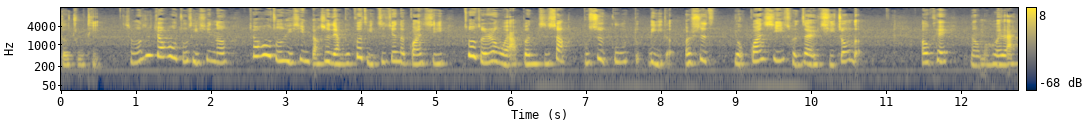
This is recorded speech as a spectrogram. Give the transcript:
的主体。什么是交互主体性呢？交互主体性表示两个个体之间的关系。作者认为啊，本质上不是孤立的，而是。有关系存在于其中的。OK，那我们回来，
